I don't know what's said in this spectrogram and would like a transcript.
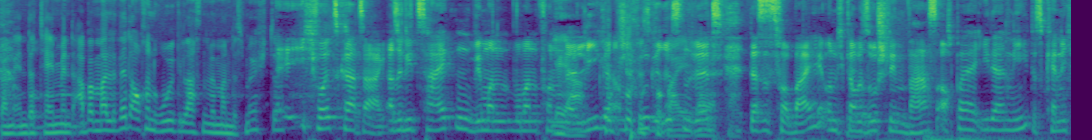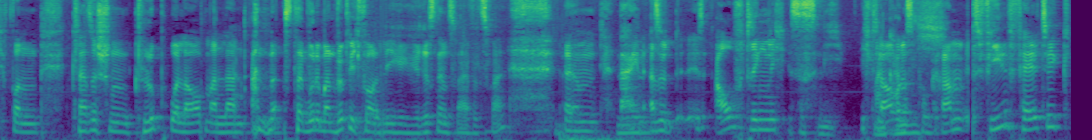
beim Entertainment, aber man wird auch in Ruhe gelassen, wenn man das möchte. Äh, ich wollte es gerade sagen. Also die Zeiten, wie man, wo man von ja, der Liga am Pool gerissen vorbei, wird, das ist vorbei und ich glaube, so schlimm war es auch bei AIDA nie. Das kenne ich von klassischen Cluburlauben an Land anders. Da wurde man wirklich vor der Liga gerissen im Zweifelsfall. Ähm, nein, also aufdringlich ist es nie. Ich glaube, das Programm ist vielfältig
